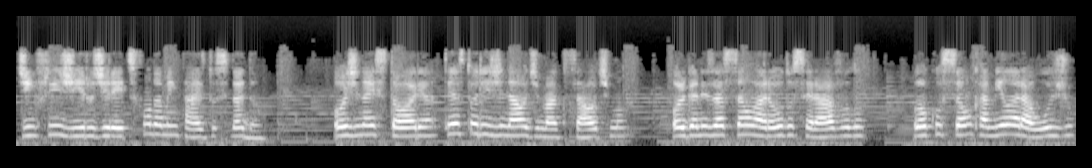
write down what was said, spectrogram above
de infringir os direitos fundamentais do cidadão. Hoje na História, texto original de Max Altman, organização Haroldo Cerávolo, locução Camila Araújo,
